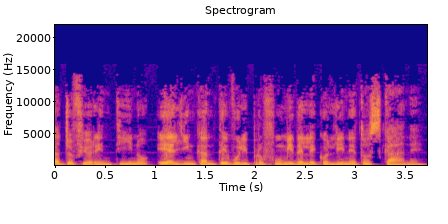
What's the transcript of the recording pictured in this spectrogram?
paesaggio fiorentino e agli incantevoli profumi delle colline toscane.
